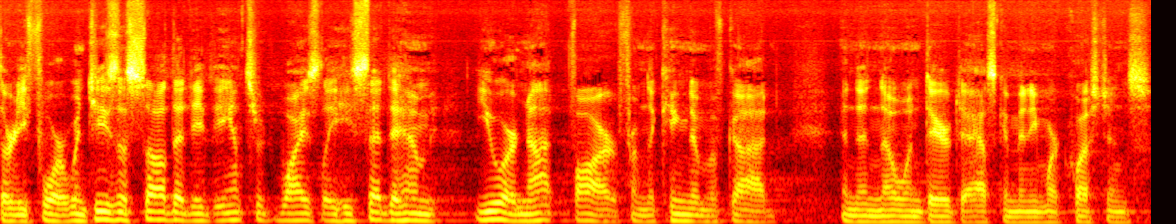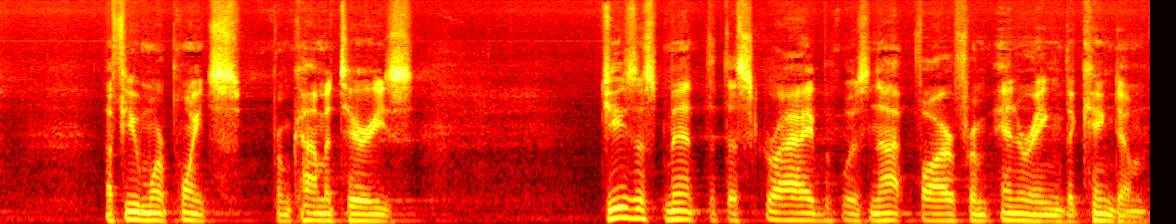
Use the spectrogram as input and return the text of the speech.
34. When Jesus saw that he answered wisely, he said to him, You are not far from the kingdom of God. And then no one dared to ask him any more questions. A few more points from commentaries. Jesus meant that the scribe was not far from entering the kingdom.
